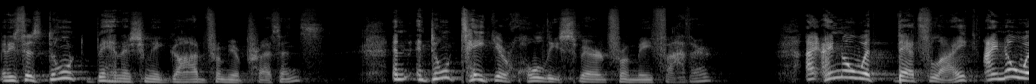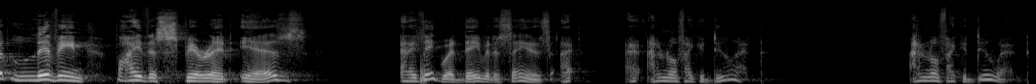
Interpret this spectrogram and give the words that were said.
and he says, Don't banish me, God, from your presence. And, and don't take your Holy Spirit from me, Father. I, I know what that's like. I know what living by the Spirit is. And I think what David is saying is, I, I, I don't know if I could do it. I don't know if I could do it.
